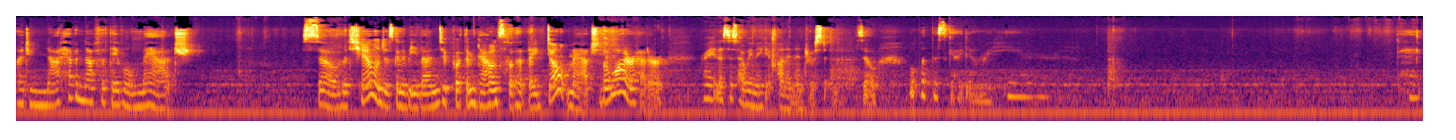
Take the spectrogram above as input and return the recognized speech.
I do not have enough that they will match. So the challenge is going to be then to put them down so that they don't match the water header. Right, this is how we make it fun and interesting. So we'll put this guy down right here. Okay.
